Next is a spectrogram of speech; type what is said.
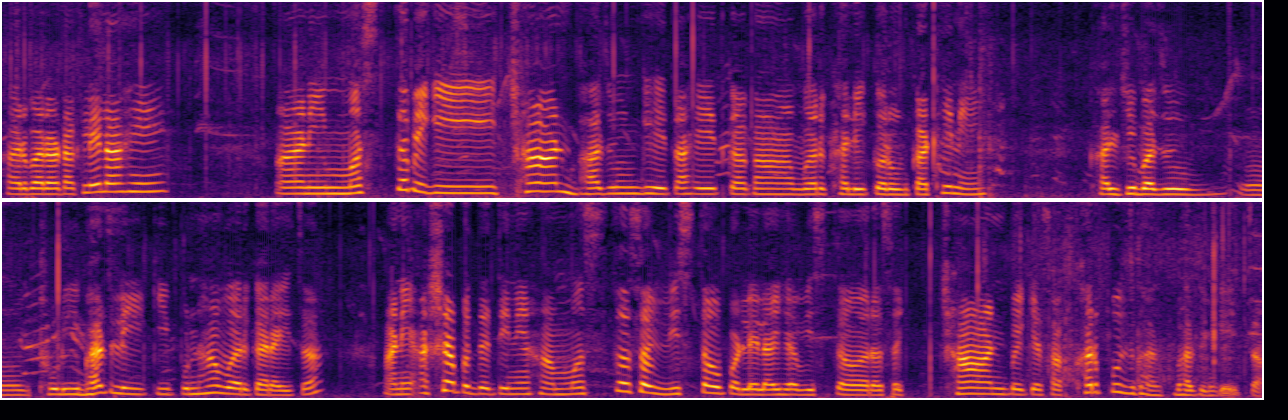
हरभरा टाकलेला आहे. आणि मस्तपैकी छान भाजून घेत आहेत काका वर खाली करून काठीने. खालची बाजू थोडी भाजली की पुन्हा वर करायचा. आणि अशा पद्धतीने हा मस्त असा विस्तव पडलेला ह्या विस्तवर. असं छानपैकी असा खरपूस घा भाजून घ्यायचा.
